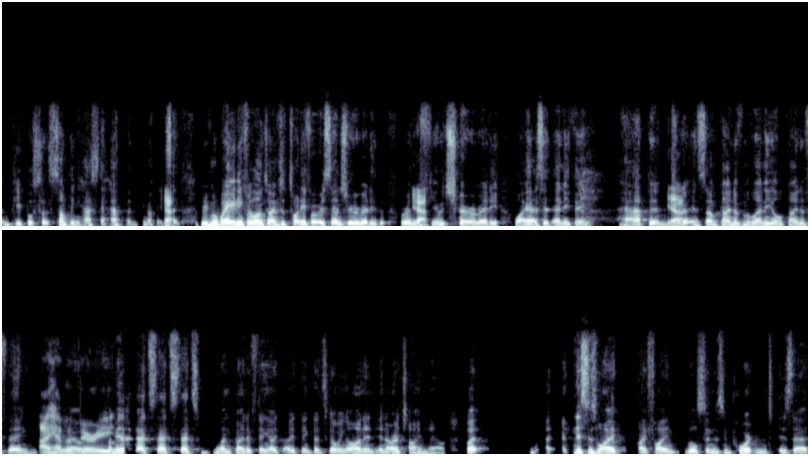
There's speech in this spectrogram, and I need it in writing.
and people so something has to happen you know it's Yeah. like we've been waiting for a long time it's the 21st century already we're in Yeah. the future already why hasn't anything happened Yeah. you know, in some kind of millennial kind of thing. I have you a very I mean, that's that's that's one kind of thing I, I think that's going on in, in our time now. But uh, this is why I find Wilson is important: is that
